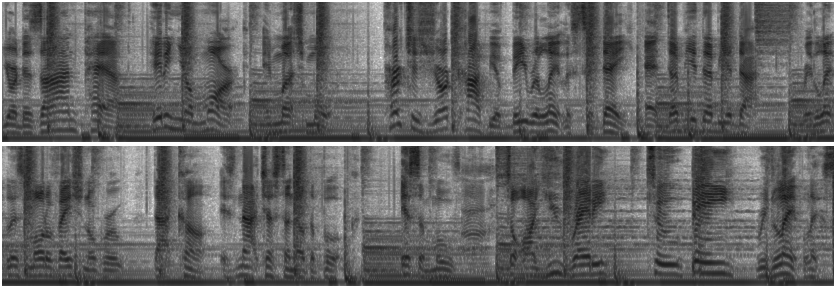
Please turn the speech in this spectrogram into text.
your design path, hitting your mark, and much more. Purchase your copy of Be Relentless today at www.relentlessmotivationalgroup.com. It's not just another book, it's a movement. So, are you ready to be relentless?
